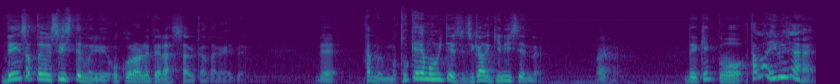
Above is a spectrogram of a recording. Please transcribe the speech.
電車というシステムに怒られてらっしゃる方がいて。で多分もう時計も見てるし時間気にしてんだよ。はいはいで結構たまにいるじゃない？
